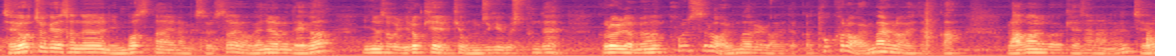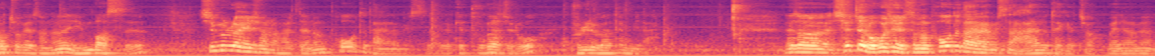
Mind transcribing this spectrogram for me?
제어 쪽에서는 inverse dynamics를 써요. 왜냐하면 내가 이 녀석을 이렇게 이렇게 움직이고 싶은데 그러려면 force를 얼마를 넣어야 될까? 토크를 얼마를 넣어야 될까? 라고 하는 걸 계산하는 제어 쪽에서는 inverse, 시뮬레이션을 할 때는 forward dynamics 이렇게 두 가지로 분류가 됩니다. 그래서 실제 로봇이 있으면 forward dynamics는 안 해도 되겠죠. 왜냐하면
